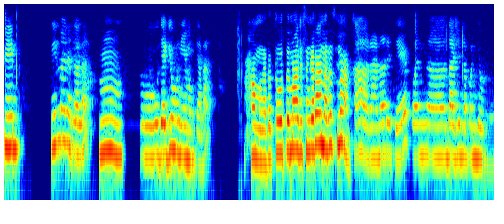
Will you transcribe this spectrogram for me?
तीन. तीन महिन्याचा झाला? हम्म. तो उद्या घेऊन ये मग त्याला. हा मग आता तो तर माझ्या संग राहणारच ना. हा हा राहणारच आहे पण अं, दाजींना पण घेऊन ये.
